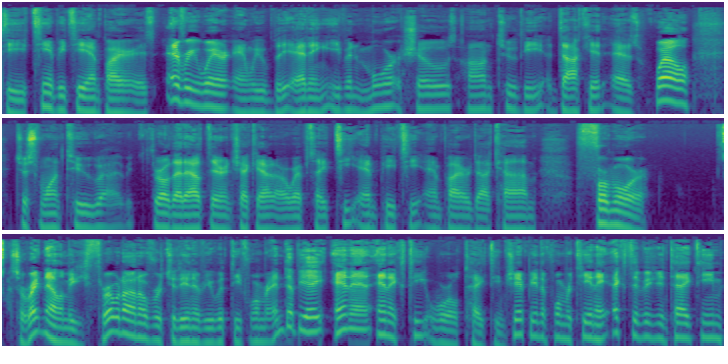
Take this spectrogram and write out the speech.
The TMPT Empire is everywhere, and we will be adding even more shows onto the docket as well. Just want to uh, throw that out there and check out our website, tmptempire.com, for more. So right now, let me throw it on over to the interview with the former NWA and NXT World Tag Team Champion, the former TNA X Division Tag Team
